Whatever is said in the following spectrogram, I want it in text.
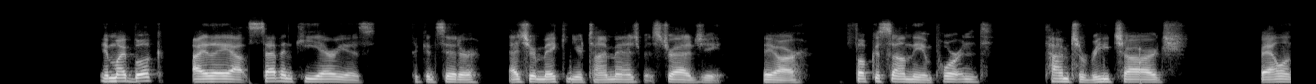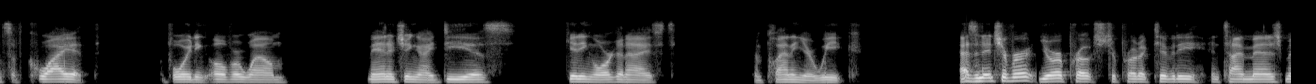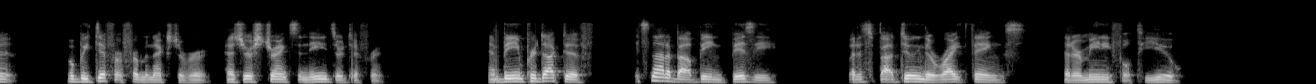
In my book, I lay out seven key areas to consider as you're making your time management strategy. They are focus on the important, time to recharge, balance of quiet, avoiding overwhelm, managing ideas, getting organized, and planning your week. As an introvert, your approach to productivity and time management will be different from an extrovert, as your strengths and needs are different. And being productive, it's not about being busy, but it's about doing the right things that are meaningful to you.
